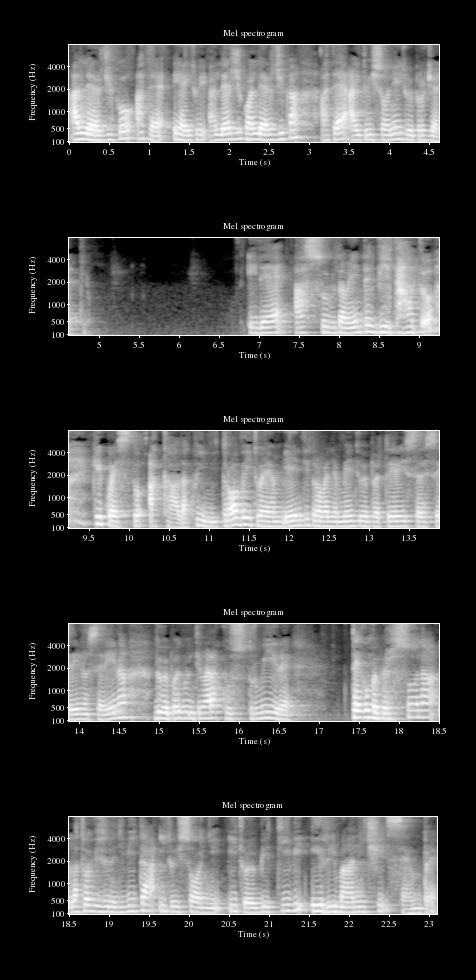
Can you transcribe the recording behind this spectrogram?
allergico a te e ai tuoi, allergico, allergica a te, ai tuoi sogni, ai tuoi progetti. Ed è assolutamente vietato che questo accada. Quindi trova i tuoi ambienti, trova gli ambienti dove poter essere sereno, serena, dove puoi continuare a costruire te come persona, la tua visione di vita, i tuoi sogni, i tuoi obiettivi e rimanici sempre.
